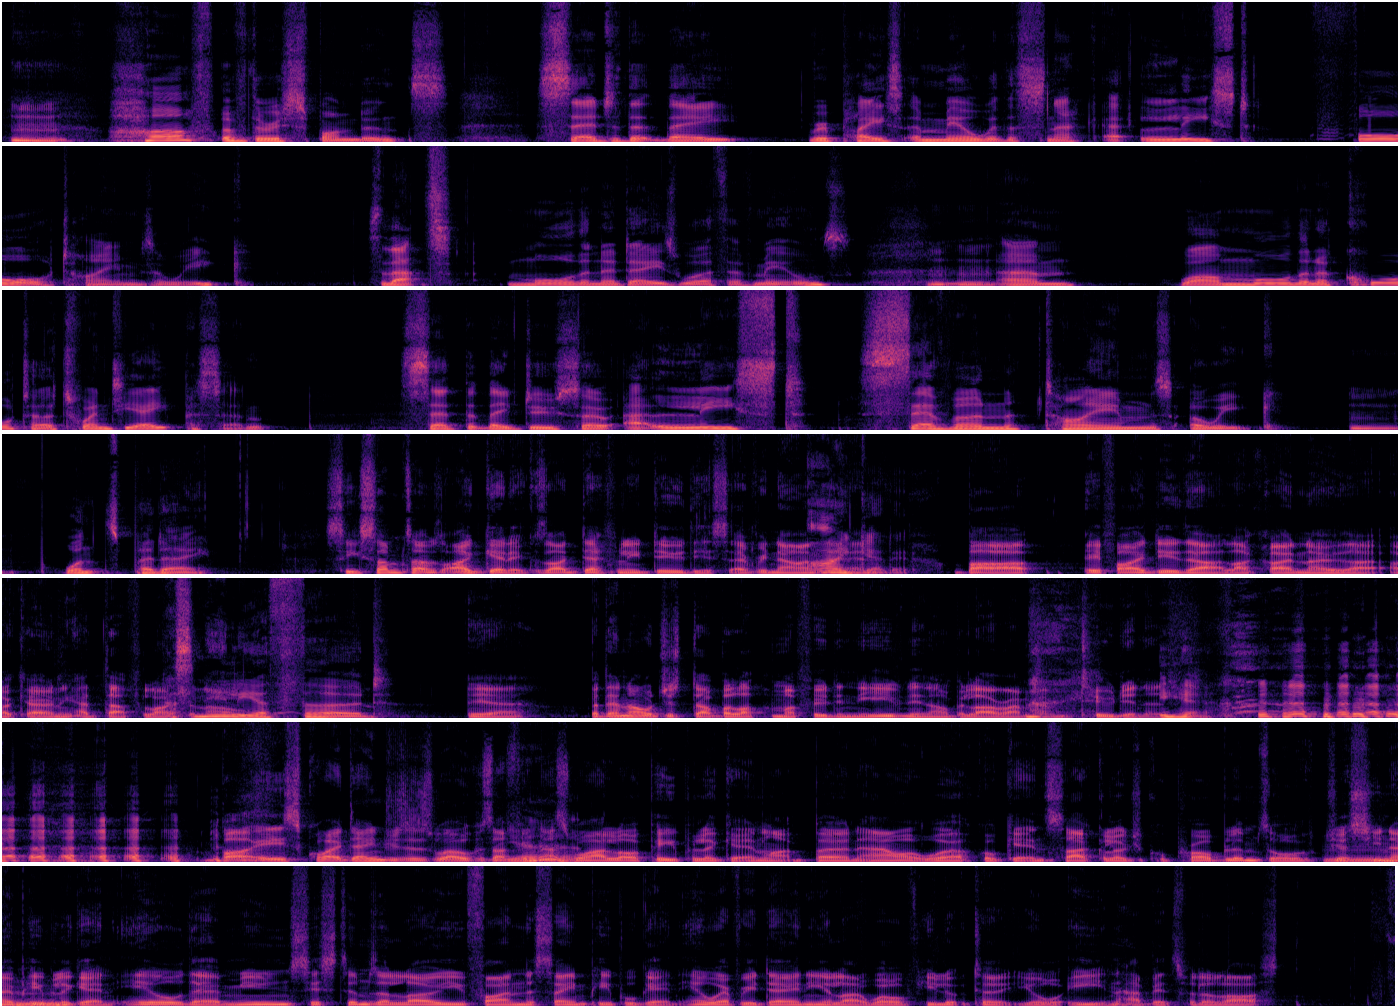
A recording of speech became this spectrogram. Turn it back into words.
Half of the respondents said that they replace a meal with a snack at least four times a week. So that's more than a day's worth of meals. Um, while more than a quarter, twenty eight percent, said that they do so at least seven times a week, once per day. See, sometimes I get it because I definitely do this every now and I then. I get it. But if I do that, like I know that okay, I only had that for lunch. That's I'll- nearly a third. yeah. But then I'll just double up on my food in the evening. I'll be like, right, I'm having two dinners. Yeah, But it's quite dangerous as well because I think that's why a lot of people are getting like burnt out at work or getting psychological problems or just, you know, Mm-hmm. people are getting ill, their immune systems are low. You find the same people getting ill every day. And you're like, well, if you looked at your eating habits for the last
